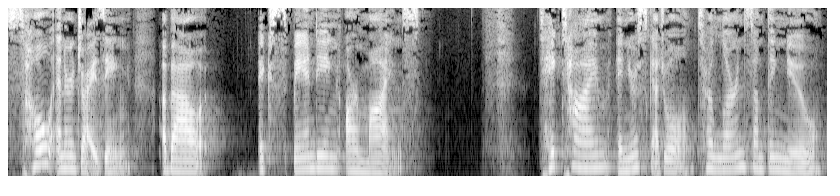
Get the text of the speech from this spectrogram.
so energizing about expanding our minds. Take time in your schedule to learn something new,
